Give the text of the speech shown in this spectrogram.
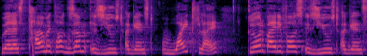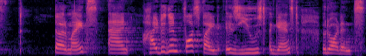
whereas thiamethoxam is used against whitefly Chlorpyrifos is used against termites and hydrogen phosphide is used against rodents.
